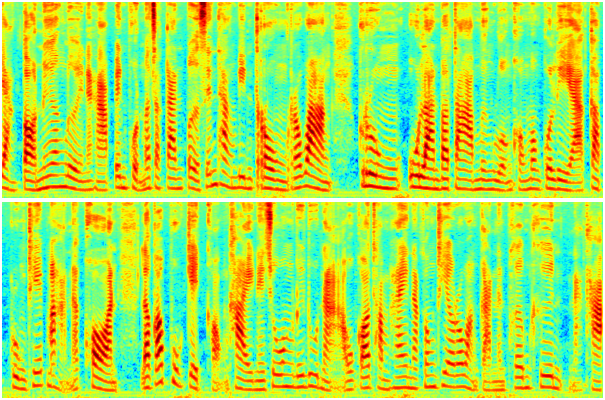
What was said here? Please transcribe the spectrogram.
อย่างต่อเนื่องเลยนะคะเป็นผลมาจากการเปิดเส้นทางบินตรง ระหว่างกรุงอูลานบาตาเมืองหลวงของมองโกเลีย กับกรุงเทพมหานคร แล้วก็ภูเก็ตของไทยในช่วงฤดูหนาวก็ทำให้นักท่องเที่ยวระหว่างกันนั้นเพิ่มขึ้นนะคะ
